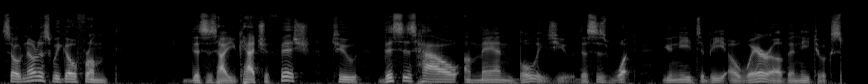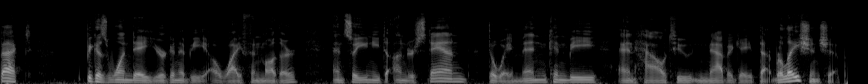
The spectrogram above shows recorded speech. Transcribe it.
So notice we go from this is how you catch a fish to this is how a man bullies you. This is what you need to be aware of and need to expect because one day you're going to be a wife and mother. And so you need to understand the way men can be and how to navigate that relationship.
